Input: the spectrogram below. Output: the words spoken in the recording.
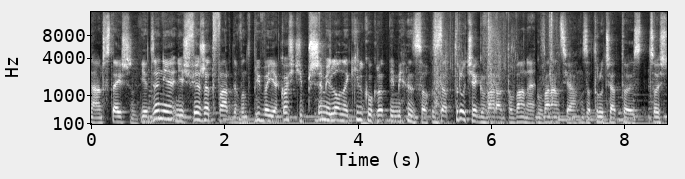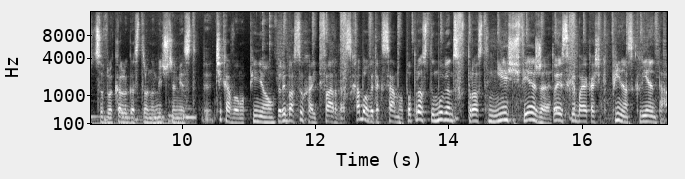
Lunch Station. Jedzenie nieświeże, twarde, wątpliwej jakości, przemielone kilkukrotnie mięso. Zatrucie gwarantowane. Gwarancja zatrucia to jest coś, co w lokalu gastronomicznym jest e, ciekawą opinią. Ryba sucha i twarda, schabowy tak samo. Po prostu mówiąc wprost, nieświeże. To jest chyba jakaś kpina z klienta.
